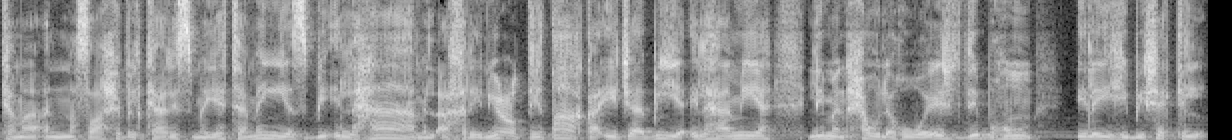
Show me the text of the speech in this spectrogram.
كما أن صاحب الكاريزما يتميز بإلهام الآخرين يعطي طاقة إيجابية إلهامية لمن حوله ويجذبهم إليه بشكل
